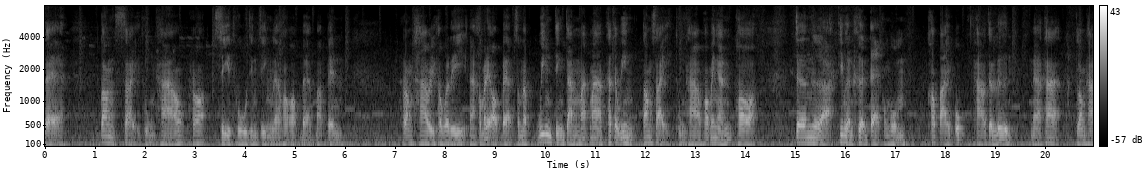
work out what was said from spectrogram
แต่ ต้องใส่ถุงเท้า เพราะ C2 จริง ๆ แล้วเขาออกแบบมาเป็นรองเท้า Recovery นะเขาไม่ได้ออกแบบสำหรับวิ่งจริงจังมาก ๆ ถ้าจะวิ่งต้องใส่ถุงเท้า เพราะไม่งั้นพอเจอเหงื่อที่เหมือนเขื่อนแตกของผมเข้าไปปุ๊บเท้าจะลื่นนะถ้ารองเท้า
